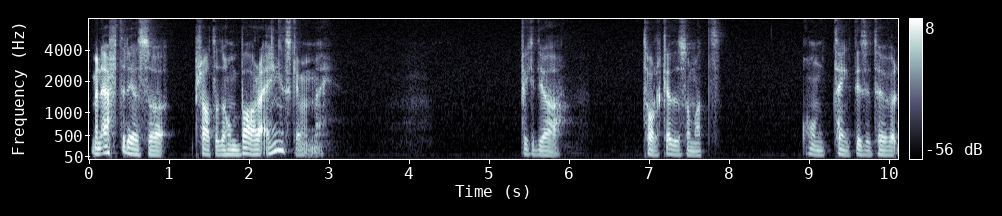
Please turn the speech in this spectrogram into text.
Men efter det så pratade hon bara engelska med mig. Vilket jag tolkade som att hon tänkte i sitt huvud,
